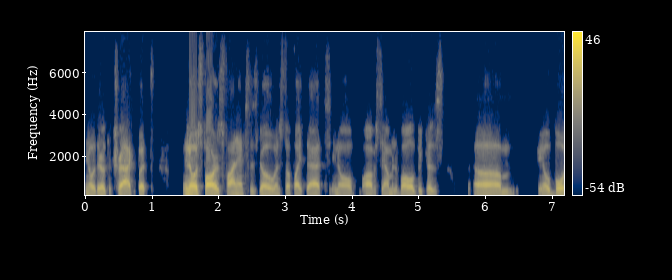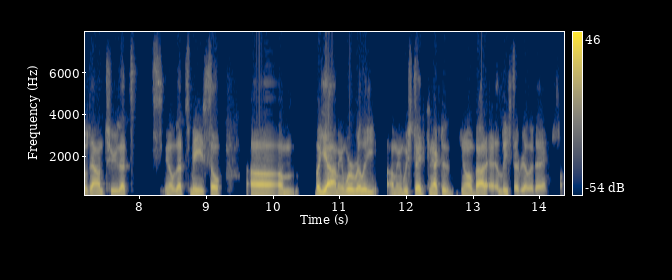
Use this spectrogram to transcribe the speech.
you know, there at the track. But you know, as far as finances go and stuff like that, you know, obviously I'm involved because um, you know, boils down to that's you know that's me. So, um, but yeah, I mean, we're really, I mean, we stayed connected, you know, about at least every other day. So.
